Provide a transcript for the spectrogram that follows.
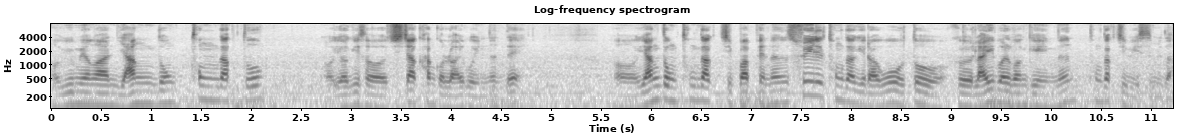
어, 유명한 양동 통닭도 어, 여기서 시작한 걸로 알고 있는데 어, 양동 통닭집 앞에는 수일 통닭이라고 또 그 라이벌 관계에 있는 통닭집이 있습니다.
